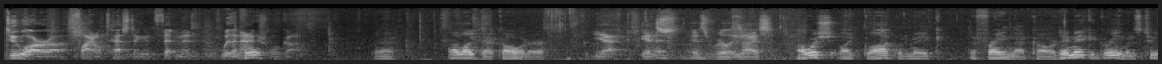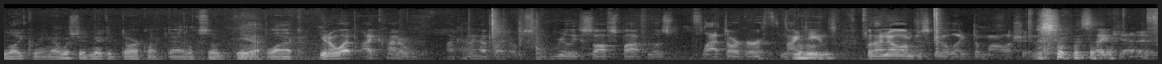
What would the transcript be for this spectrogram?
do our uh, final testing and fitment with an Cool. actual gun. Yeah. I like that color there. Yeah, it's it's really nice. I wish like Glock would make the frame that color. They make it green, but it's too light green. I wish they'd make it dark like that. It looks so good Yeah. with black. You know what? I kind of I kind of have like a s- really soft spot for those flat dark earth Mm-hmm. 19s, but I know I'm just gonna like demolish it as soon as I get it.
